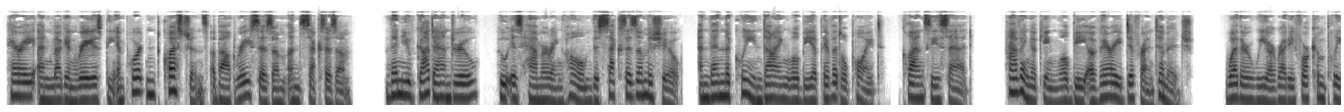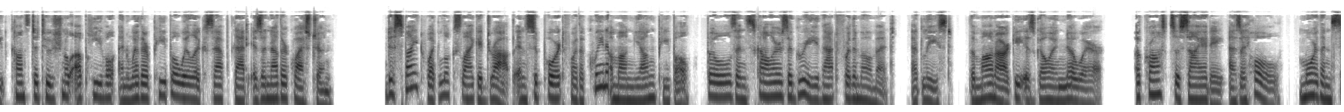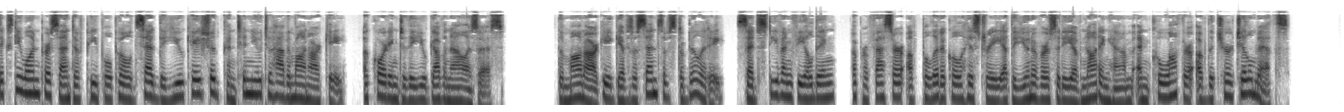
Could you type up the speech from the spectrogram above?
Harry and Meghan raised the important questions about racism and sexism. Then you've got Andrew, who is hammering home the sexism issue, and then the Queen dying will be a pivotal point, Clancy said. Having a king will be a very different image. Whether we are ready for complete constitutional upheaval and whether people will accept that is another question. Despite what looks like a drop in support for the Queen among young people, polls and scholars agree that for the moment, at least, the monarchy is going nowhere. Across society as a whole, more than 61% of people polled said the UK should continue to have a monarchy, according to the YouGov analysis. The monarchy gives a sense of stability, said Stephen Fielding, a professor of political history at the University of Nottingham and co author of The Churchill Myths.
